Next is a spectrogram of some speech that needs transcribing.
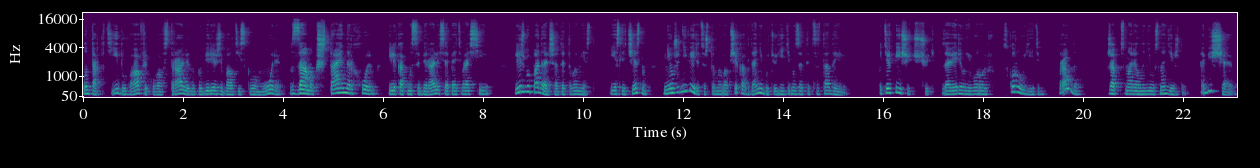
В Антарктиду, в Африку, в Австралию, на побережье Балтийского моря, в замок Штайнерхольм или, как мы собирались, опять в Россию. Лишь бы подальше от этого места. Если честно, мне уже не верится, что мы вообще когда-нибудь уедем из этой цитадели. Потерпи еще чуть-чуть, заверил его Рольф. Скоро уедем. Правда? Жак посмотрел на него с надеждой. Обещаю.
